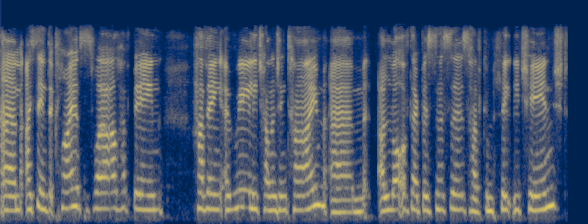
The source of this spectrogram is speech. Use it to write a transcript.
Um, I think that clients as well have been having a really challenging time. Um, a lot of their businesses have completely changed.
